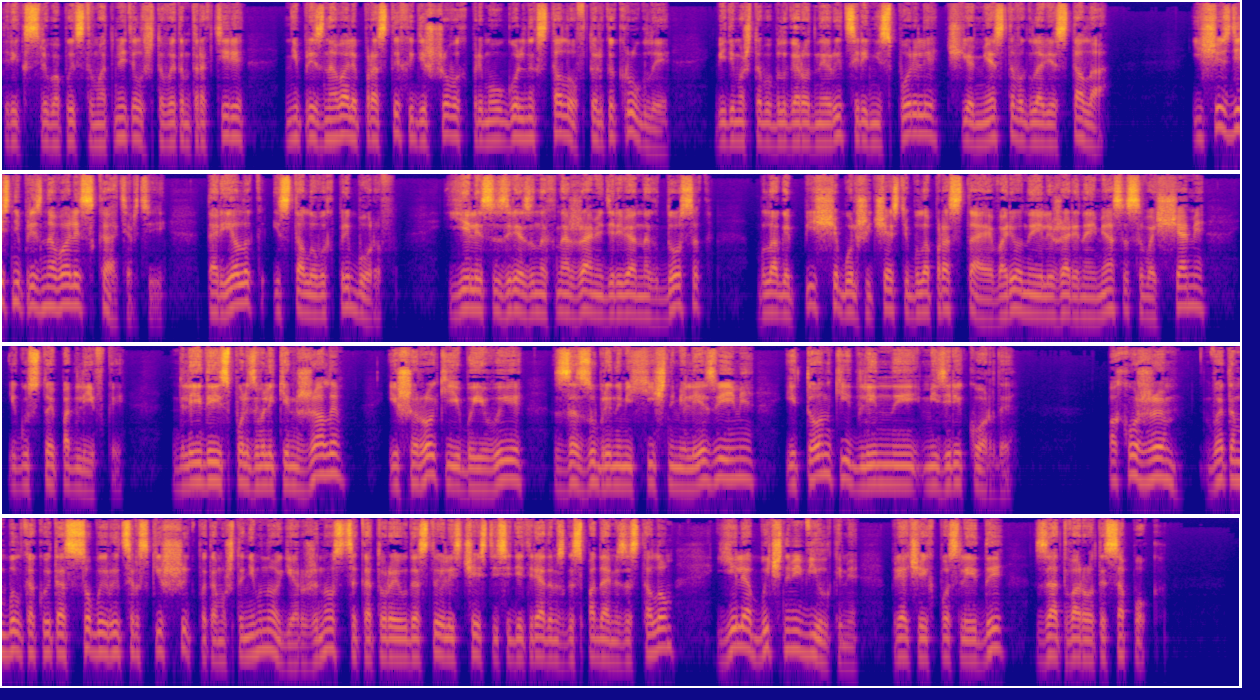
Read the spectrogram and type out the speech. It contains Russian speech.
Трикс с любопытством отметил, что в этом трактире не признавали простых и дешевых прямоугольных столов, только круглые, видимо, чтобы благородные рыцари не спорили, чье место во главе стола. Еще здесь не признавали скатертей, тарелок и столовых приборов. Ели с изрезанных ножами деревянных досок, благо пища большей частью была простая, вареное или жареное мясо с овощами и густой подливкой. Для еды использовали кинжалы и широкие боевые с зазубренными хищными лезвиями и тонкие длинные мизерикорды. Похоже, в этом был какой-то особый рыцарский шик, потому что немногие оруженосцы, которые удостоились чести сидеть рядом с господами за столом, ели обычными вилками, пряча их после еды за отвороты сапог.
